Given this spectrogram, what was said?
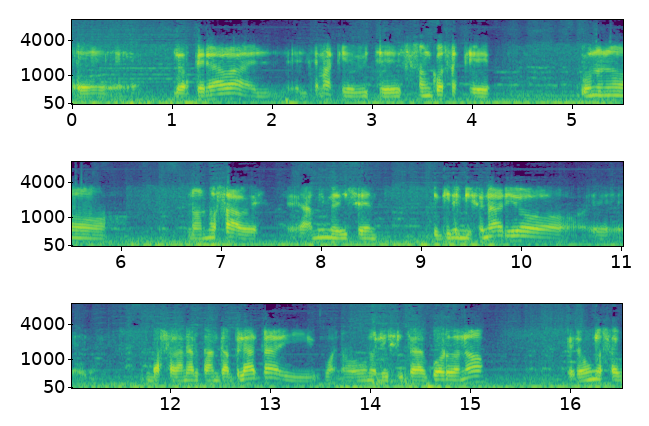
Eh, lo esperaba el, el tema es que viste son cosas que uno no no, no sabe. Eh, a mí me dicen que quiere millonario eh, vas a ganar tanta plata y bueno uno le dice de acuerdo o no pero uno se-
